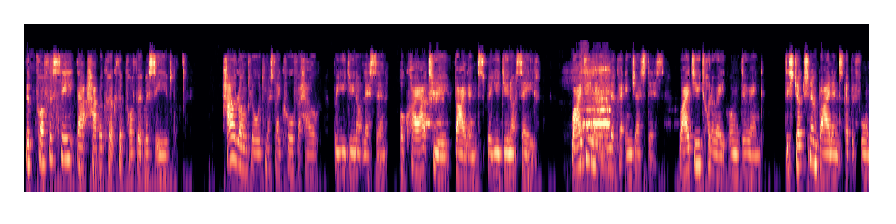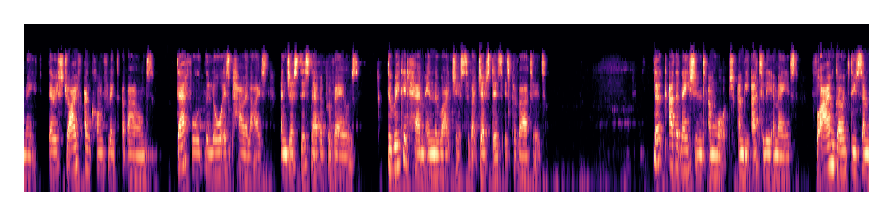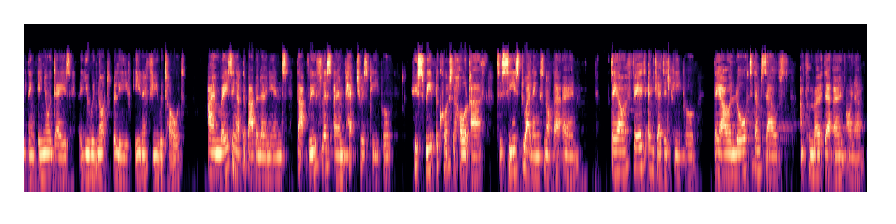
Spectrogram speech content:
The prophecy that Habakkuk the prophet received. How long, Lord, must I call for help, but you do not listen, or cry out to you violence, but you do not save? Why do you me look at injustice? Why do you tolerate wrongdoing? Destruction and violence are before me. There is strife and conflict abounds. Therefore the law is paralyzed, and justice never prevails. The wicked hem in the righteous so that justice is perverted. Look at the nations and watch, and be utterly amazed. For I am going to do something in your days that you would not believe, even if you were told. I am raising up the Babylonians, that ruthless and impetuous people, who sweep across the whole earth to seize dwellings not their own. They are a feared and dreaded people. They are a law to themselves and promote their own honour.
